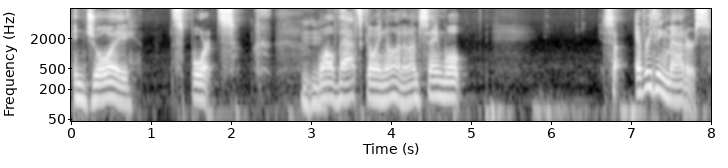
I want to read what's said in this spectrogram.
enjoy sports mm-hmm. while that's going on? And I'm saying, well, so everything matters,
